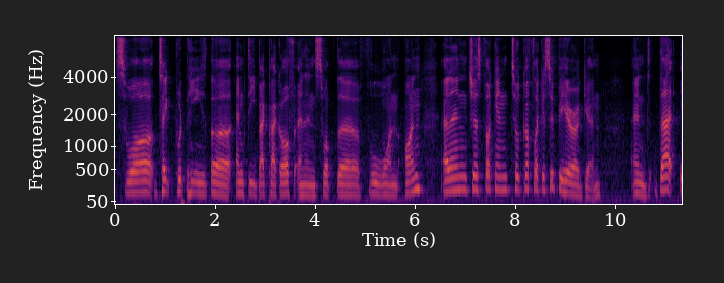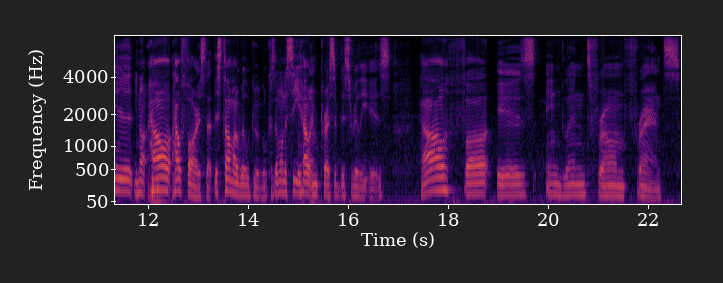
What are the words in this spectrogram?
swap take put his the empty backpack off and then swap the full one on and then just fucking took off like a superhero again. And that is you know how how far is that? This time i will google because i want to see how impressive this really is. How far is england from france?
